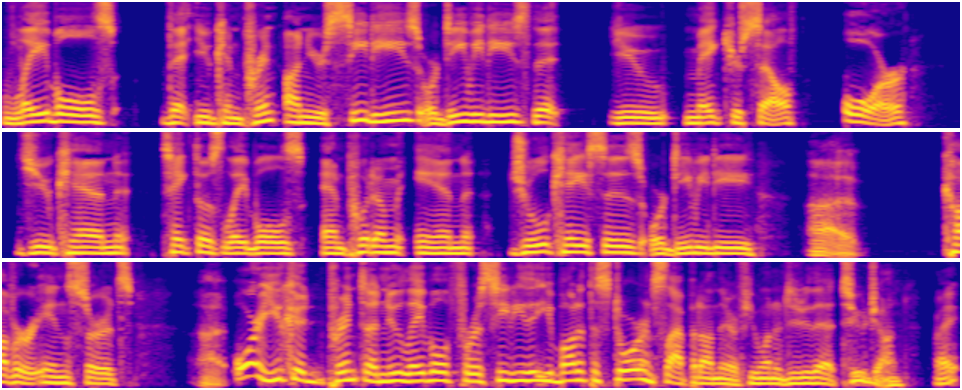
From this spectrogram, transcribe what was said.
labels that you can print on your CDs or DVDs that you make yourself, or you can take those labels and put them in jewel cases or DVD uh, cover inserts. Uh, or you could print a new label for a CD that you bought at the store and slap it on there if you wanted to do that too, John. Right?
